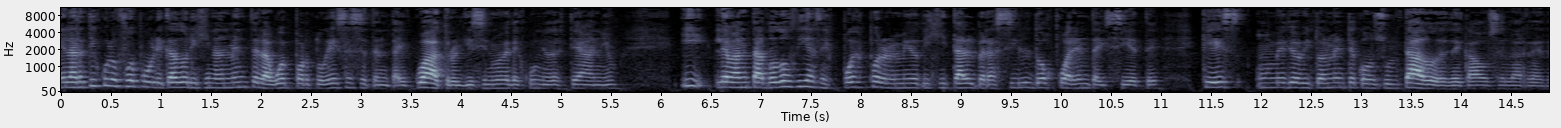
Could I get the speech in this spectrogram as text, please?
El artículo fue publicado originalmente en la web portuguesa 74 el 19 de junio de este año y levantado dos días después por el medio digital Brasil 247, que es un medio habitualmente consultado desde Caos en la Red.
